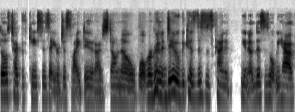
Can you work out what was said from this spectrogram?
those type of cases that you're just like dude i just don't know what we're going to do because this is kind of you know this is what we have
